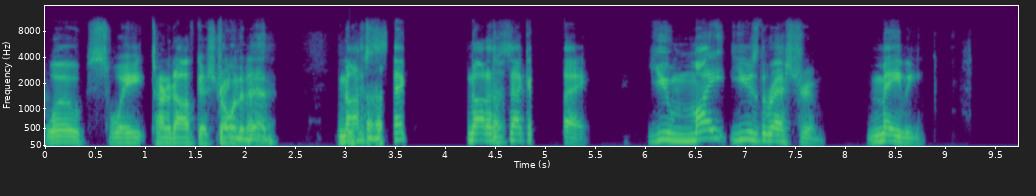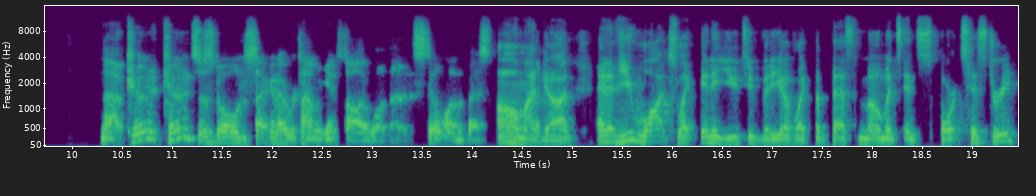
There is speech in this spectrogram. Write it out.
whoa, sweet, turn it off, go straight going to bed. bed. Not a second. Not a second delay. You might use the restroom, maybe. No, Kunitz's goal in second overtime against Ottawa, though, is still one of the best. Oh my god! And if you watch like any YouTube video of like the best moments in sports history,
